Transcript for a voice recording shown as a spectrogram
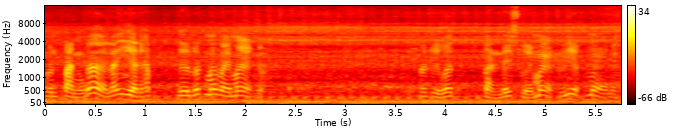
คนปั่นก็ละเอียดครับ เดินรถไม่ไวมากเนาะก็ถือว่าปั่นได้สวยมากเรียบมากนะ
